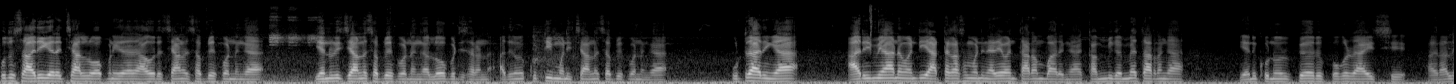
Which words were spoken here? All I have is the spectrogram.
புதுசாக அதிகார சேனல் ஓப்பன் பண்ணி அவர் சேனல் சப்ஸ்கிரைப் பண்ணுங்கள் என்னுடைய சேனலை சப்ஸ்கிரைப் பண்ணுங்கள் லோ பட்ஜெட் சேனல் அதே மாதிரி குட்டி மணி சேனலை சப்ஸ்கிரைப் பண்ணுங்கள் விட்றாதீங்க அருமையான வண்டி அட்டகாசம் வண்டி நிறைய வண்டி தரம் பாருங்கள் கம்மி கம்மியாக தரேங்க. எனக்கு இன்னொரு பேர் புகழ் ஆயிடுச்சு. அதனால்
